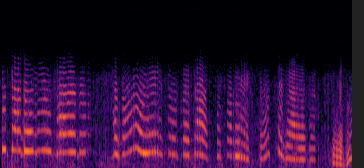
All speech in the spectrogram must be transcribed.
तू क्या उठाएगा हज़ारों मेरी तो बेटा सफ़र में सोच जाएगा। नहीं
